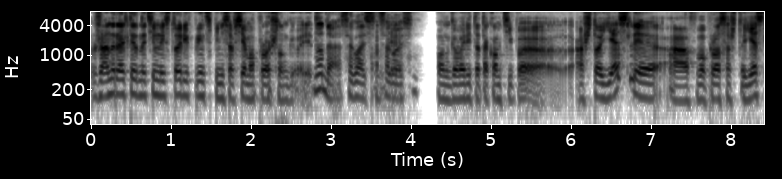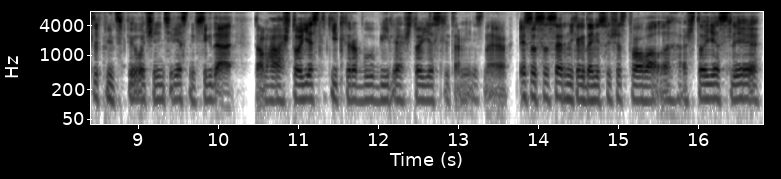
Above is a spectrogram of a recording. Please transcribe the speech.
жанр альтернативной истории, в принципе, не совсем о прошлом говорит. Ну да, согласен, согласен. Он говорит о таком типа, а что если, а вопрос, а что если, в принципе, очень интересный всегда. Там, а что если Гитлера бы убили, а что если, там, я не знаю, СССР никогда не существовало, а что если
